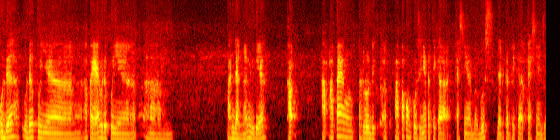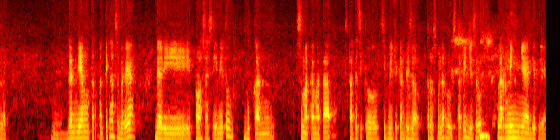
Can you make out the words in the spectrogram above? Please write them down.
udah udah punya apa ya udah punya um, pandangan gitu ya apa yang perlu di, apa konklusinya ketika tesnya bagus dan ketika tesnya jelek hmm, dan yang terpenting kan sebenarnya dari proses ini tuh bukan semata-mata statistical significant result terus menerus, tapi justru learningnya gitu ya.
